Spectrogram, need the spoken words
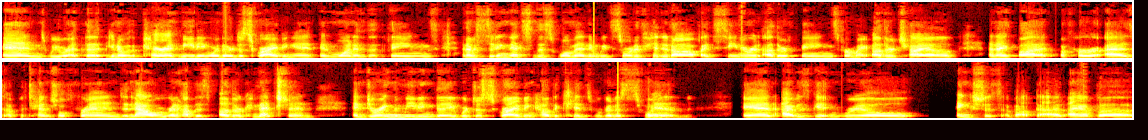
and we were at the you know the parent meeting where they're describing it and one of the things and i was sitting next to this woman and we'd sort of hit it off i'd seen her at other things for my other child and i thought of her as a potential friend and now we were going to have this other connection and during the meeting they were describing how the kids were going to swim and i was getting real anxious about that. I have a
